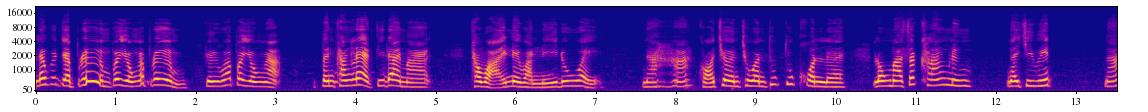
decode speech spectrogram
แล้วก็จะปลื้มประยงก็ปลื้มคือว่าประยงอะเป็นครั้งแรกที่ได้มาถวายในวันนี้ด้วยนะฮะขอเชิญชวนทุกๆคนเลย ลงมาสักครั้งหนึ่งในชีวิตนะ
